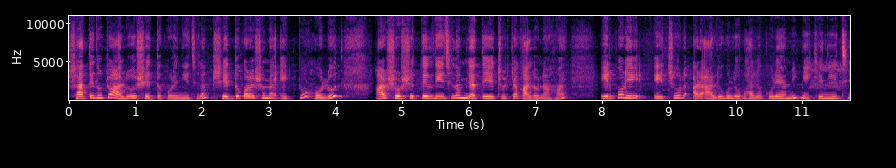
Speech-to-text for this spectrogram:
সাথে দুটো আলুও সেদ্ধ করে নিয়েছিলাম। সেদ্ধ করার সময় একটু হলুদ আর সর্ষের তেল দিয়েছিলাম যাতে এঁচড়টা কালো না হয়। এরপরে এঁচড় আর আলুগুলো ভালো করে আমি মেখে নিয়েছি।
